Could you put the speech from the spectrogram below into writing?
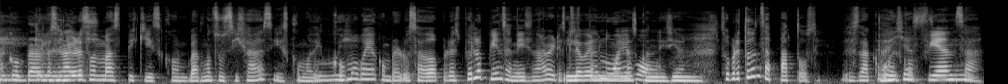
a comprar que los regalos. señores son más piquis, con, van con sus hijas y es como de, Uy. ¿cómo voy a comprar usado? Pero después lo piensan y dicen, a ver, esto Y lo ven en buenas condiciones. Sobre todo en zapatos, les da como Ay, desconfianza.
